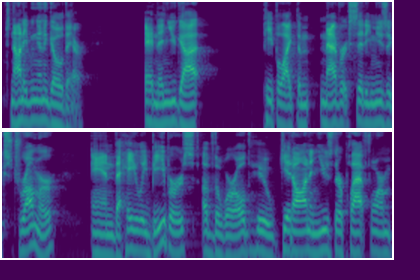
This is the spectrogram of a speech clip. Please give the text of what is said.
It's not even going to go there. And then you got people like the Maverick City Music's drummer and the Hailey Biebers of the world who get on and use their platform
